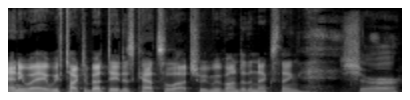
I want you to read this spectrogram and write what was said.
Anyway, we've talked about Data's cats a lot. Should we move on to the next thing? Sure.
